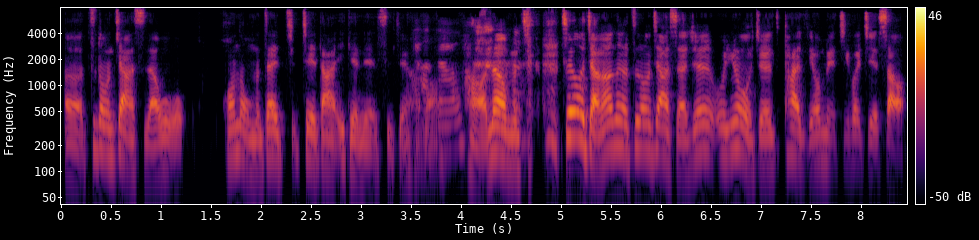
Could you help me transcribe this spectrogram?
呃自动驾驶啊，我。黄总，我们再借大家一点点时间，好不好？好，那我们最后讲到那个自动驾驶啊，就是我因为我觉得怕以后没有机会介绍，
